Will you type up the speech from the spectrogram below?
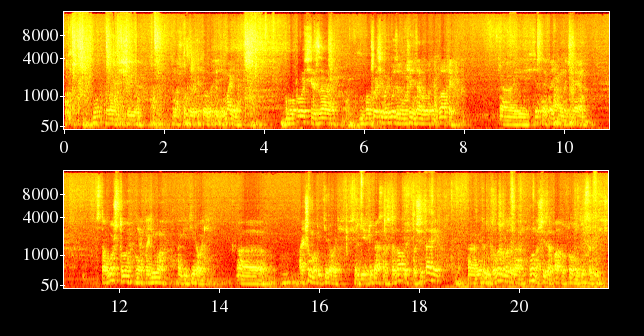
Ну, товарищи, на что бы я хотел обратить внимание. В вопросе, за, в вопросе борьбы за повышение заработной платы, а, естественно, опять мы начинаем с того, что необходимо агитировать. А, о чем агитировать Сергей прекрасно рассказал, то есть посчитали, э, методика выработана, ну, нашли зарплату условно 300 тысяч.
